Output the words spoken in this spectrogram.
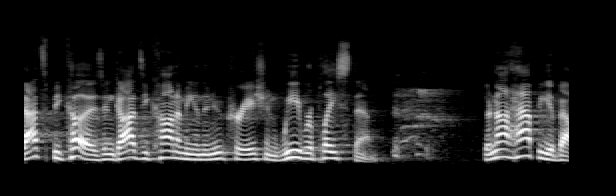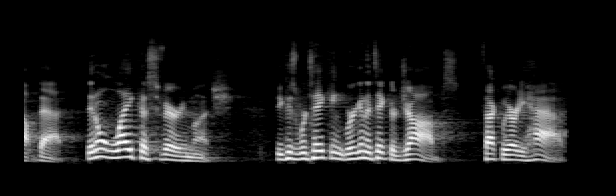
That's because in God's economy in the new creation, we replace them. They're not happy about that. They don't like us very much because we're, taking, we're going to take their jobs. In fact, we already have.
